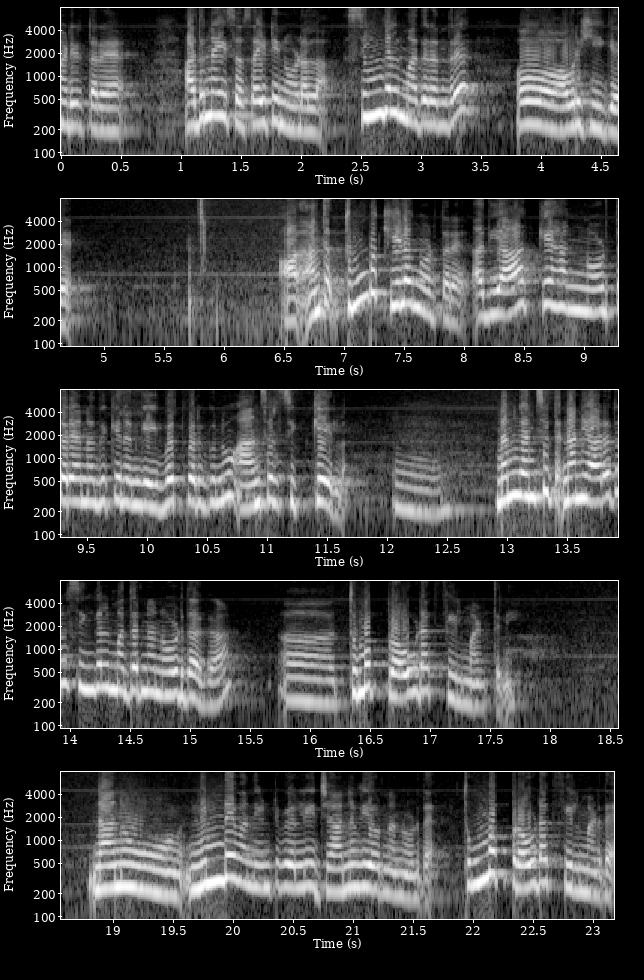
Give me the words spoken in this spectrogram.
ಮಾಡಿರ್ತಾರೆ ಅದನ್ನು ಈ ಸೊಸೈಟಿ ನೋಡಲ್ಲ. ಸಿಂಗಲ್ ಮದರ್ ಅಂದರೆ ಓ ಅವ್ರು ಹೀಗೆ. ಅಂತ ತುಂಬ ಕೀಳಾಗಿ ನೋಡ್ತಾರೆ. ಅದು ಯಾಕೆ ಹಂಗೆ ನೋಡ್ತಾರೆ ಅನ್ನೋದಕ್ಕೆ ನನಗೆ ಇವತ್ವರೆಗೂ ಆನ್ಸರ್ ಸಿಕ್ಕೇ ಇಲ್ಲ. ನನ್ಗೆ ಅನ್ಸುತ್ತೆ ನಾನು ಯಾರಾದರೂ ಸಿಂಗಲ್ ಮದರ್ನ ನೋಡಿದಾಗ ತುಂಬ ಪ್ರೌಡಾಗಿ ಫೀಲ್ ಮಾಡ್ತೀನಿ. ನಾನು ನಿಮ್ಮದೇ ಒಂದು ಇಂಟರ್ವ್ಯೂಲ್ಲಿ ಜಾಹ್ನವಿ ಅವ್ರನ್ನ ನೋಡಿದೆ. ತುಂಬ ಪ್ರೌಡಾಗಿ ಫೀಲ್ ಮಾಡಿದೆ.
